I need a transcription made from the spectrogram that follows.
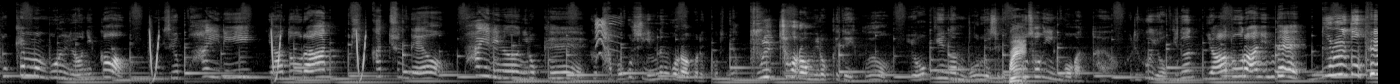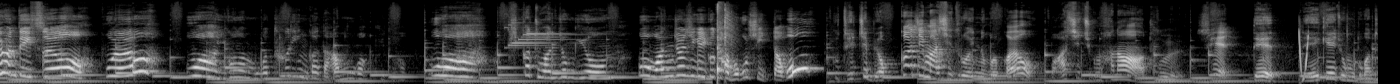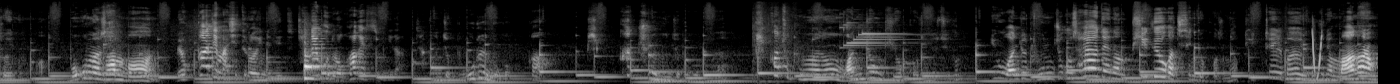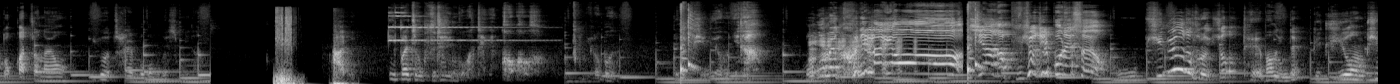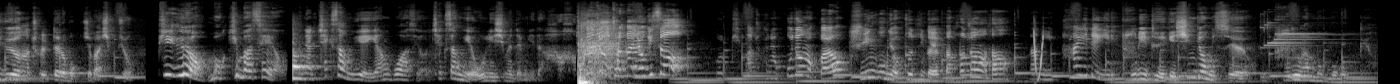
포켓몬 볼을 여니까 보세요. 파이리, 야도란, 피카츄인데요. 파이리는 이렇게 그다 먹을 수 있는 거라 그랬거든요. 불처럼 이렇게 돼 있고요. 여기는 모르겠어요. 호성인 것 같아요. 그리고 여기는 야도란인데 물도 표현돼 있어요. 보여요? 우와 이거는 뭔가 틀인가? 나무 같기도 하고. 우와 피카츄 완전 귀여움 와 완전 신기해 이거 다 먹을 수 있다고? 이거 대체 몇 가지 맛이 들어있는 걸까요? 맛이 지금 하나 둘 셋 넷 네 개 정도가 들어있는 거 먹으면서 한번 몇 가지 맛이 들어있는지 찾아보도록 하겠습니다 자 먼저 뭐를 먹어볼까? 피카츄를 먼저 먹어볼까요? 피카츄 보면은 완전 귀엽거든요 지금 이거 완전 돈 주고 사야 되는 피규어 같이 생겼거든요 디테일 봐요 이거 그냥 만화랑 똑같잖아요 이거 잘 먹어보겠습니다 아 이빨처럼 부서진 것 같아 대박인데? 이렇게 귀여운 피규어는 절대로 먹지 마십시오 피규어 먹지 마세요 그냥 책상 위에 양보하세요 책상 위에 올리시면 됩니다 하하. 잠깐 여기 있어 그걸 피카츄 그냥 꽂아놓을까요? 주인공이 없어지니까 약간 허전하다 난 이 파일에 이 불이 되게 신경이 쓰여요 이 불을 한번 먹어볼게요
